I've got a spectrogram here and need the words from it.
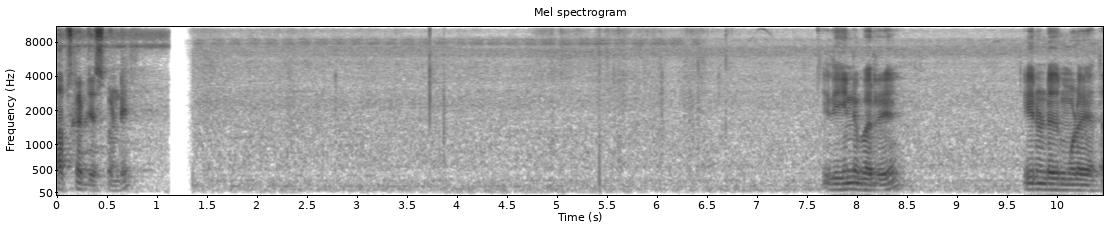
సబ్స్క్రైబ్ చేసుకోండి. ఇది ఈయన బర్రీ. ఈ రెండోది మూడో ఈత.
